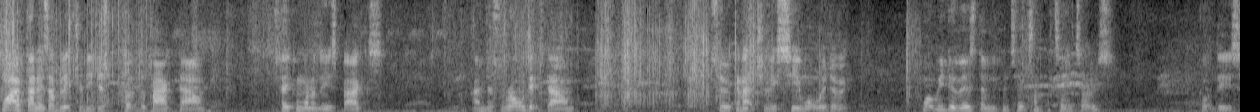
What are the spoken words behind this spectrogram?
What I've done is I've literally just put the bag down, taken one of these bags, and just rolled it down so we can actually see what we're doing. What we do is then we can take some potatoes, put these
